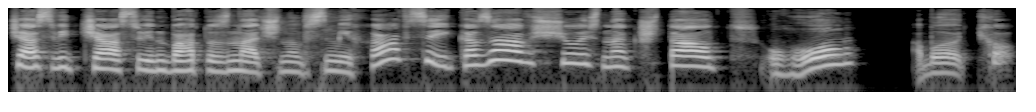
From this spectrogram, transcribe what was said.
Час від часу він багатозначно всміхався і казав щось на кшталт ого або тьхо.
